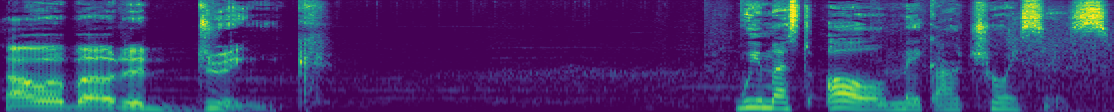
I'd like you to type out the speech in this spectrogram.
How about a drink? We must all make our choices.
